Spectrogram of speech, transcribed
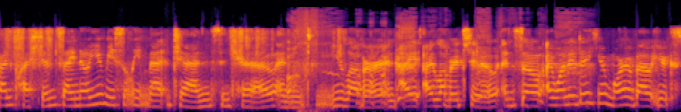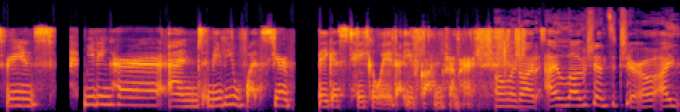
fun question. So, I know you recently met Jen Sincero and oh. you love her, and I, I love her too. And so, I wanted to hear more about your experience meeting her and maybe what's your biggest takeaway that you've gotten from her? Oh my god, I love Sincero. I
